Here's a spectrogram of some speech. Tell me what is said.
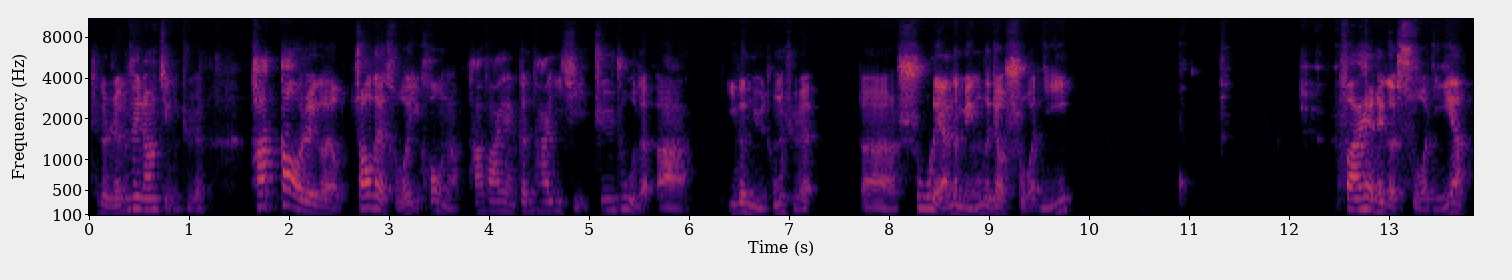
这个人非常警觉。他到这个招待所以后呢，他发现跟他一起居住的啊一个女同学，呃，苏联的名字叫索尼，发现这个索尼啊。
